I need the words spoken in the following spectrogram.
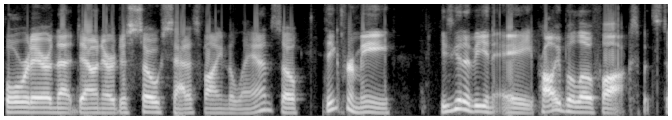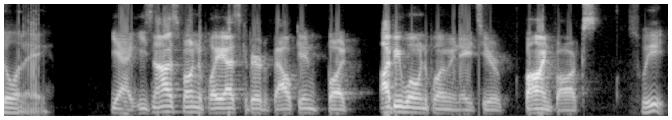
forward air and that down air are just so satisfying to land. So I think for me, he's going to be an A, probably below Fox, but still an A. Yeah, he's not as fun to play as compared to Falcon, but I'd be willing to play him in A tier behind Fox. Sweet.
